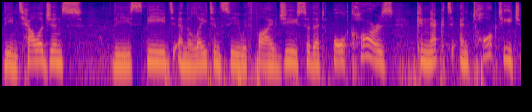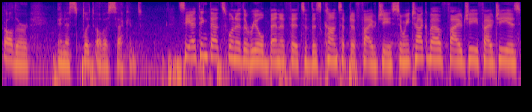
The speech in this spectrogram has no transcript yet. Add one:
the intelligence, the speed and the latency with 5G so that all cars connect and talk to each other in a split of a second. See, I think that's one of the real benefits of this concept of 5G. So when we talk about 5G, 5G is,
